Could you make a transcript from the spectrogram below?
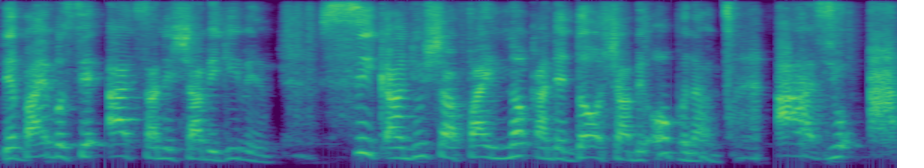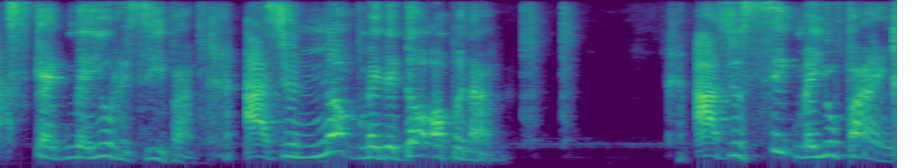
The Bible says, Ask and it shall be given. Seek and you shall find. Knock and the door shall be opened. As you ask, may you receive. As you knock, may the door open. As you seek, may you find.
